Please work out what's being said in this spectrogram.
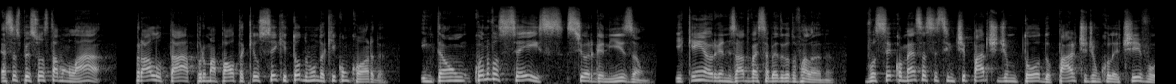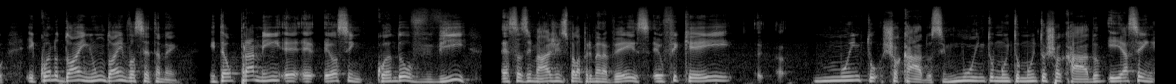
Essas pessoas estavam lá para lutar por uma pauta que eu sei que todo mundo aqui concorda. Então, quando vocês se organizam, e quem é organizado vai saber do que eu tô falando, você começa a se sentir parte de um todo, parte de um coletivo, e quando dói em um, dói em você também. Então, para mim, é, é, eu assim, quando eu vi essas imagens pela primeira vez, eu fiquei uh, muito chocado, assim, muito, muito, muito chocado. E assim,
